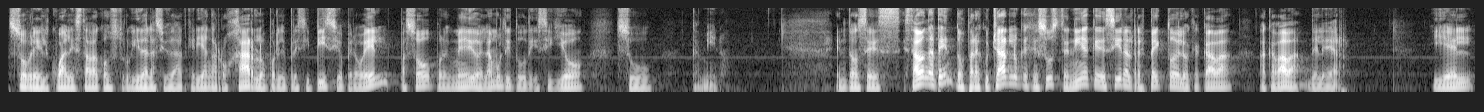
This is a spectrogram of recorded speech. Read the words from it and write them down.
sobre el cual estaba construida la ciudad. Querían arrojarlo por el precipicio, pero él pasó por en medio de la multitud y siguió su camino. Entonces, estaban atentos para escuchar lo que Jesús tenía que decir al respecto de lo que acaba, acababa de leer. Y él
